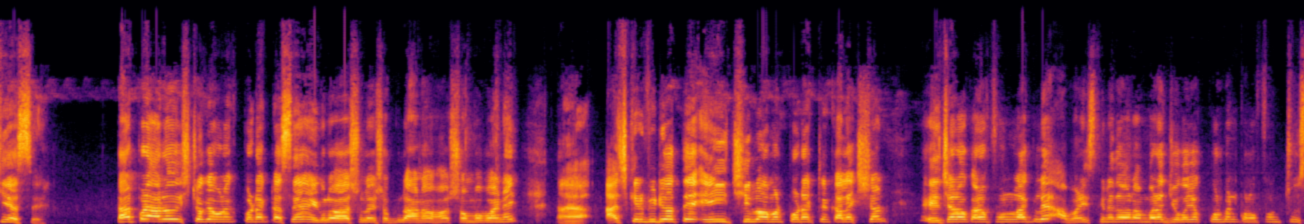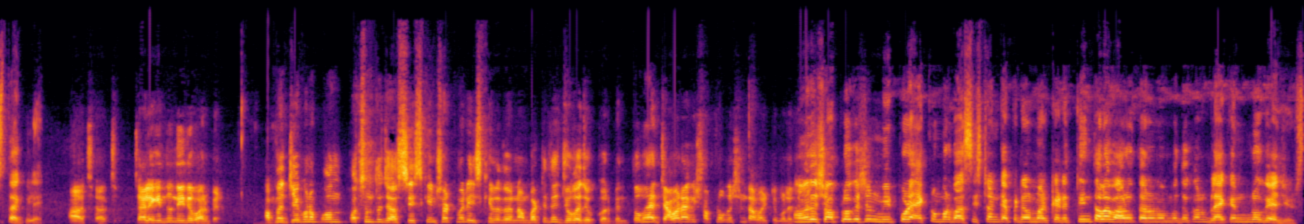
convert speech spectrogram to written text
কি আছে? তারপরে আরও স্টকে অনেক প্রোডাক্ট আছে এগুলো আসলে সবগুলো আনা হওয়া সম্ভব হয় নাই। আজকের ভিডিওতে এই ছিল আমার প্রোডাক্টের কালেকশন এছাড়াও কারও ফোন লাগলে আমার স্ক্রিনে দেওয়া নাম্বারে যোগাযোগ করবেন কোনো ফোন চুজ থাকলে। আচ্ছা আচ্ছা। চাইলে কিন্তু নিতে পারবেন। আপনার যে কোনো পছন্দ জাস্ট স্ক্রিনশট মেরে স্ক্রিনে দেওয়া নাম্বারটিতে যোগাযোগ করবেন। তো ভাই যাওয়ার আগে সব লোকেশনটা আবার একটু বলে। আমাদের সব লোকেশন মিরপুর এক নম্বর বাস স্ট্যান্ড ক্যাপিটাল মার্কেটের তিনতলা বারো তেরো নম্বর দোকান ব্ল্যাক অ্যান্ড ব্লু গ্যাজেটস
